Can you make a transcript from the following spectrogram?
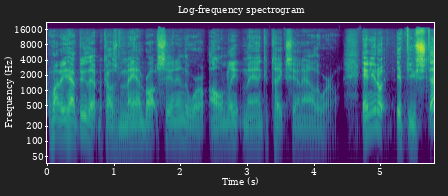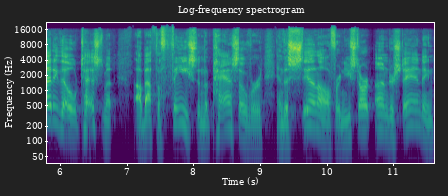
Why did he have to do that? Because man brought sin in the world. Only man could take sin out of the world. And you know, if you study the Old Testament about the feast and the Passover and the sin offering, you start understanding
